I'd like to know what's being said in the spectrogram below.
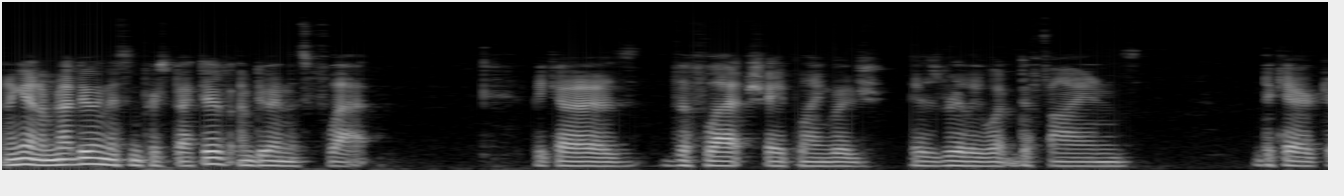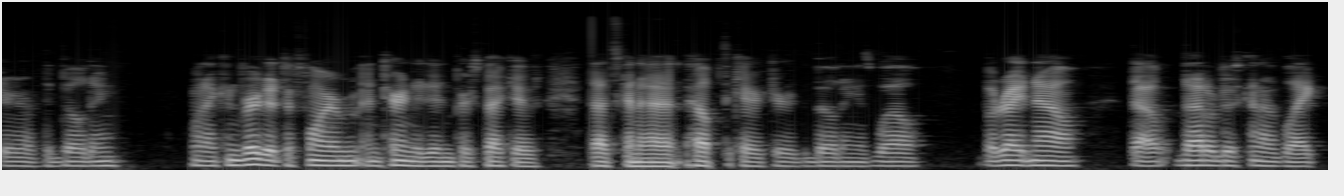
And again, I'm not doing this in perspective, I'm doing this flat because the flat shape language is really what defines the character of the building. When I convert it to form and turn it in perspective, that's going to help the character of the building as well. But right now, that that'll just kind of like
